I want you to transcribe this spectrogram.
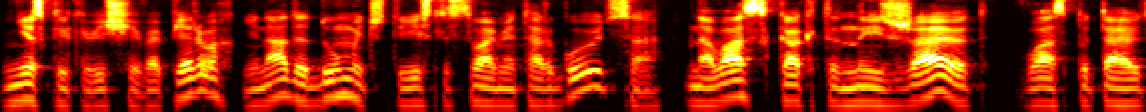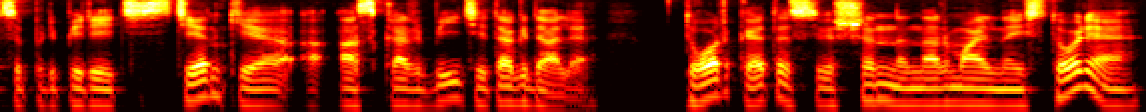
несколько вещей. Во-первых, не надо думать, что если с вами торгуются, на вас как-то наезжают, вас пытаются припереть стенки, оскорбить и так далее. Торг — это совершенно нормальная история,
